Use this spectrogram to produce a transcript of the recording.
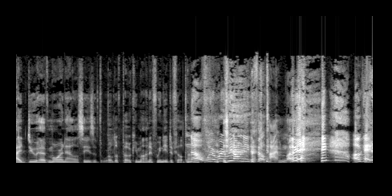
I do have more analyses of the world of Pokemon if we need to fill time. No, we're, we're, we don't need to fill time. Okay. okay.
